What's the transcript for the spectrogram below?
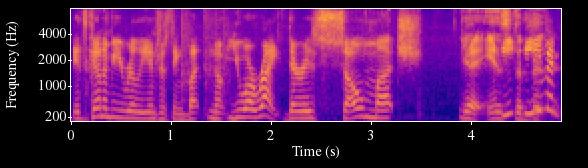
it's going to be really interesting. But no, you are right. There is so much. yeah, E- instability. even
